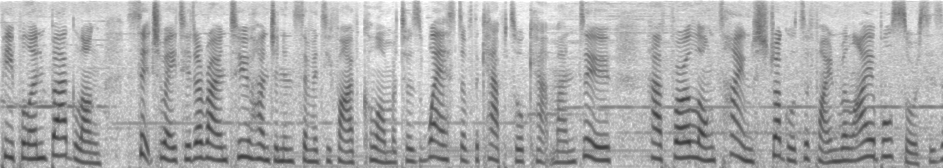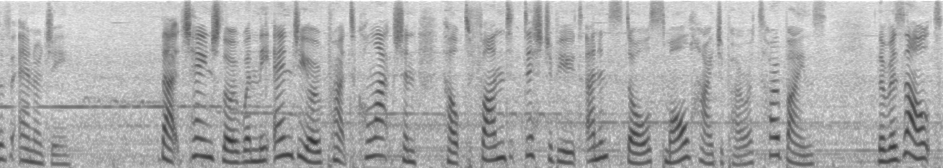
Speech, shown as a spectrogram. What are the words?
People in Baglung, situated around 275 kilometres west of the capital Kathmandu, have for a long time struggled to find reliable sources of energy. That changed though when the NGO Practical Action helped fund, distribute and install small hydropower turbines. The result?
